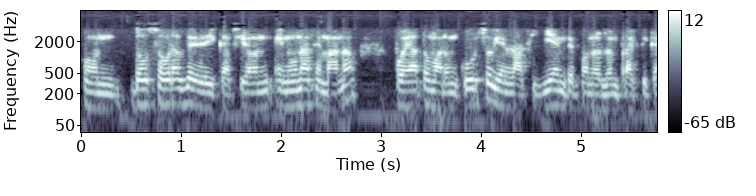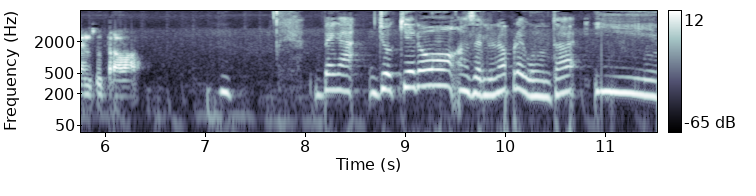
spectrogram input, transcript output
con dos horas de dedicación en una semana pueda tomar un curso y en la siguiente ponerlo en práctica en su trabajo. Venga, yo quiero hacerle una pregunta y,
